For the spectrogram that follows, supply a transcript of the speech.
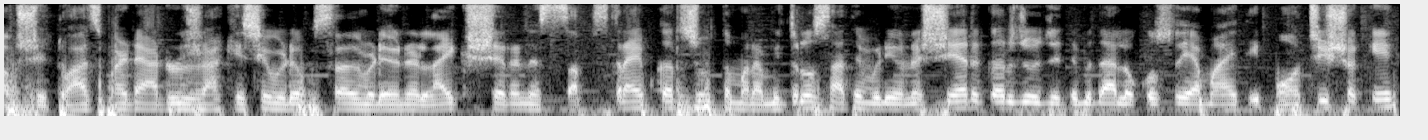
આવશે. તો આજ માટે આટલું જ રાખીએ છીએ વીડિયો પસંદ. વિડીયોને લાઇક શેર અને સબસ્ક્રાઇબ કરજો. તમારા મિત્રો સાથે વિડીયોને શેર કરજો, જેથી બધા લોકો સુધી આ માહિતી પહોંચી શકે.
